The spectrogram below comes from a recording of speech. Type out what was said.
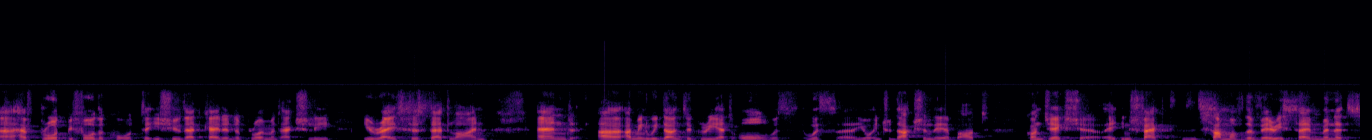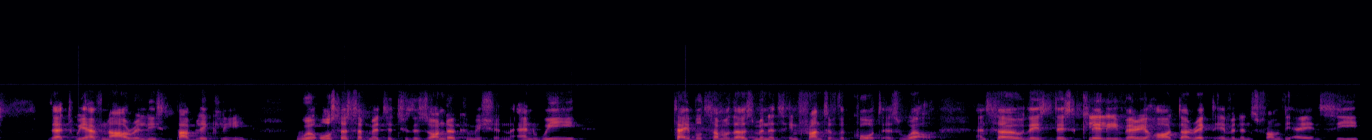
uh, have brought before the court the issue that cadre deployment actually erases that line. And uh, I mean, we don't agree at all with, with uh, your introduction there about conjecture. In fact, some of the very same minutes that we have now released publicly were also submitted to the Zondo Commission, and we tabled some of those minutes in front of the court as well. And so there's there's clearly very hard direct evidence from the ANC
